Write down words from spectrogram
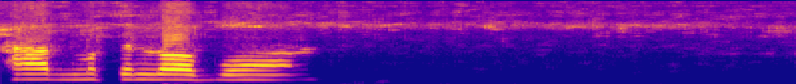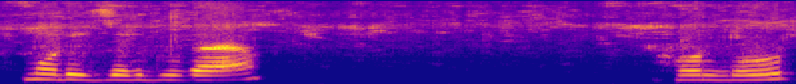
স্বাদ মতো লবণ মরিচের গুঁড়া হলুদ।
